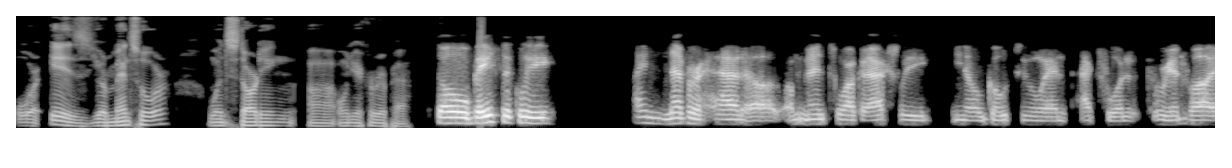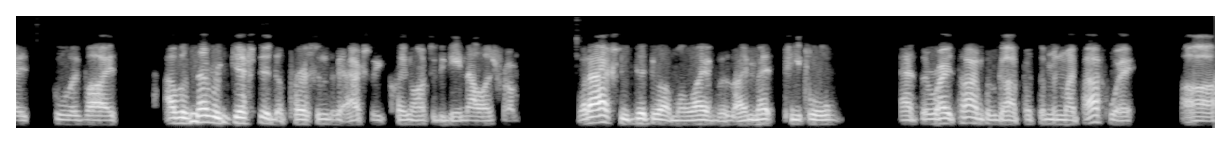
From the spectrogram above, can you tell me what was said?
or is your mentor when starting uh, on your career path? So basically, I never had a, a mentor I could actually, you know, go to and ask for career advice, school advice. I was never gifted a person to actually cling on to to gain knowledge from. What I actually did throughout my life was I met people at the right time because God put them in my pathway. Uh,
